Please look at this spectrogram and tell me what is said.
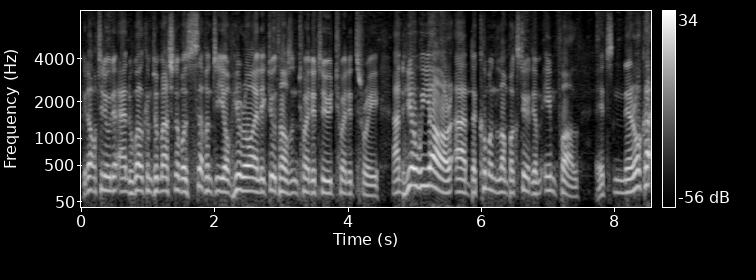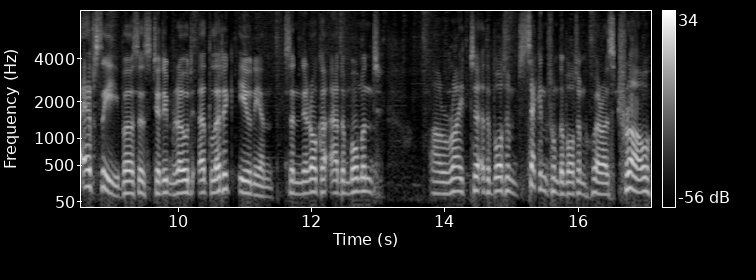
Good afternoon and welcome to match number 70 of Hero I League 2022-23. And here we are at the Khuman Lampak Stadium, Imphal. It's NEROCA FC versus Tiddim Road Athletic Union. So NEROCA at the moment are right at the bottom, second from the bottom, whereas Trau,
